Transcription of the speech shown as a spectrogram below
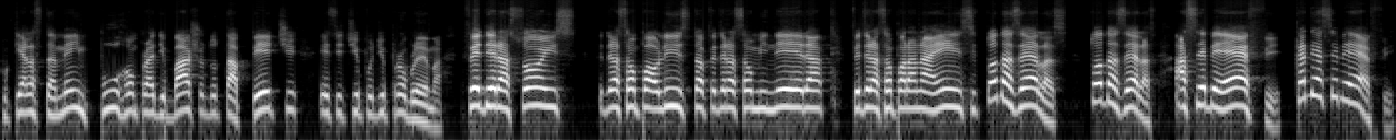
porque elas também empurram para debaixo do tapete esse tipo de problema. Federações Federação Paulista, Federação Mineira, Federação Paranaense, todas elas, todas elas. A CBF, cadê a CBF?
